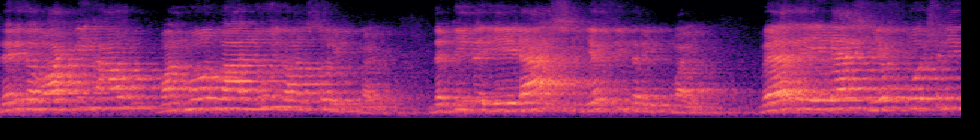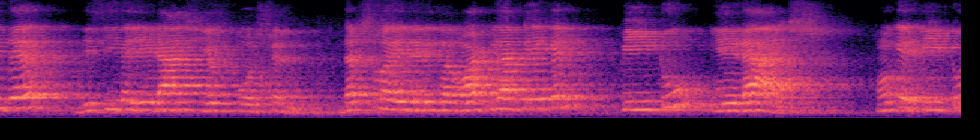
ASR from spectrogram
there is a what we have? One more value is also required. That is the a dash f is required where the a dash f portion is there this is the a dash f portion. That's why there is a what we have taken? P to a dash. Okay p to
